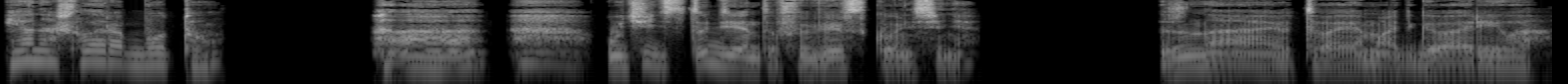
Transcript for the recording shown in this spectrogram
Я нашла работу. Ага, учить студентов в Висконсине. Знаю, твоя мать говорила.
